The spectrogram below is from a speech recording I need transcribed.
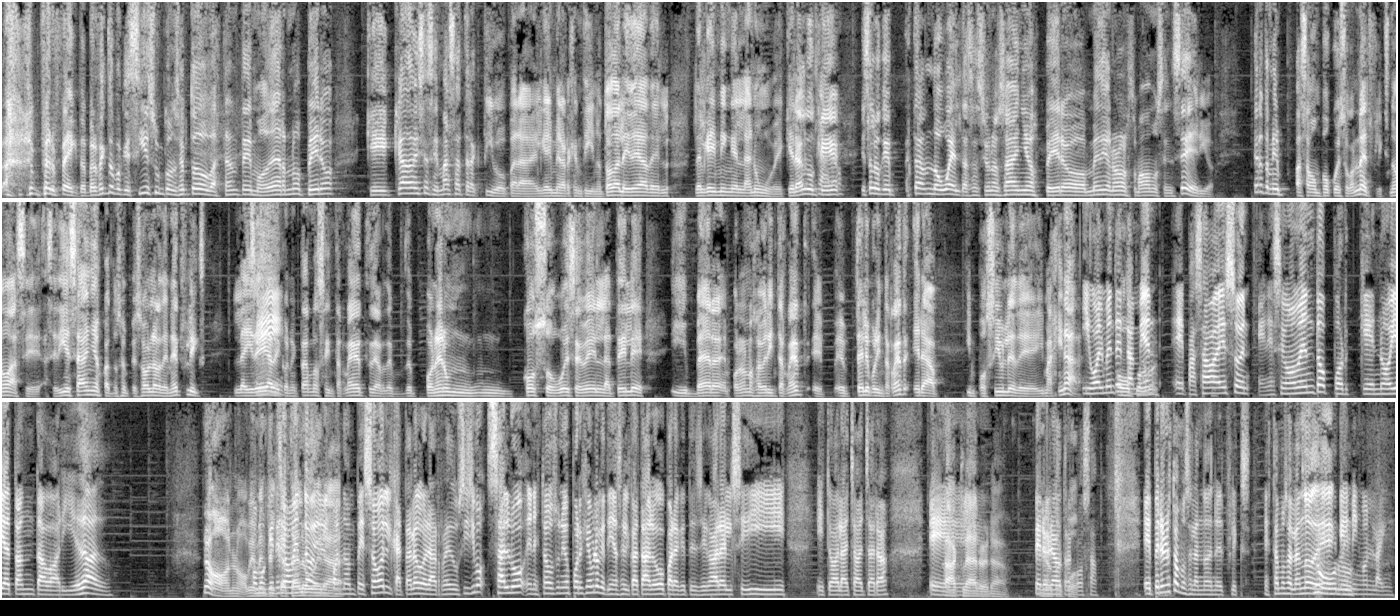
Perfecto, perfecto, porque sí es un concepto bastante moderno, pero que cada vez se hace más atractivo para el gamer argentino. Toda la idea del, del gaming en la nube, que era algo Claro. que es algo que está dando vueltas hace unos años, pero medio no nos tomábamos en serio. Pero también pasaba un poco eso con Netflix, ¿no? Hace, hace 10 años, cuando se empezó a hablar de Netflix, la idea Sí. de conectarnos a internet, de, de- de poner un, un coso USB en la tele y ver, ponernos a ver internet, eh, eh, tele por internet, era imposible de imaginar. Igualmente O por- también eh, pasaba eso en, en ese momento porque no había tanta variedad. No, no, obviamente Como que en ese momento, era... cuando empezó, el catálogo era reducísimo, salvo en Estados Unidos, por ejemplo, que tenías el catálogo para que te llegara el CD y toda la cháchara. Eh, Ah, claro, era... Pero era otra cosa. Eh, pero no estamos hablando de Netflix, estamos hablando de No, no. gaming online.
